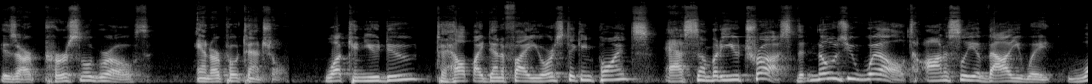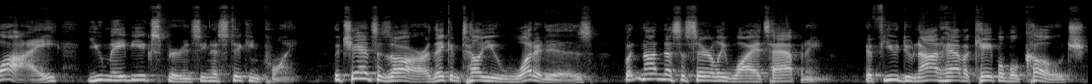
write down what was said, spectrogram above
is our personal growth and our potential. What can you do to help identify your sticking points? Ask somebody you trust that knows you well to honestly evaluate why you may be experiencing a sticking point the chances are they can tell you what it is, but not necessarily why it's happening. If you do not have a capable coach,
